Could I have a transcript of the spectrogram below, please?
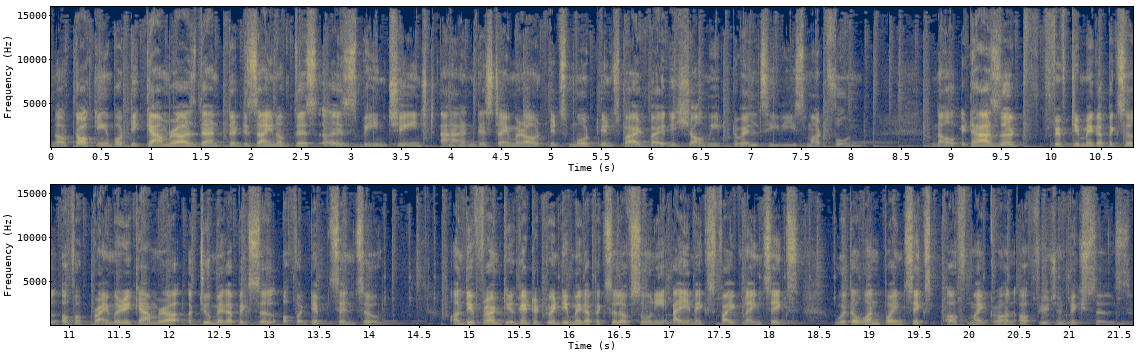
Now talking about the cameras then the design of this uh, is being changed and this time around it's more inspired by the Xiaomi 12 series smartphone. Now it has a 50 megapixel of a primary camera, a 2 megapixel of a depth sensor. On the front you get a 20 megapixel of Sony IMX596 with a 1.6 of micron of fusion pixels.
